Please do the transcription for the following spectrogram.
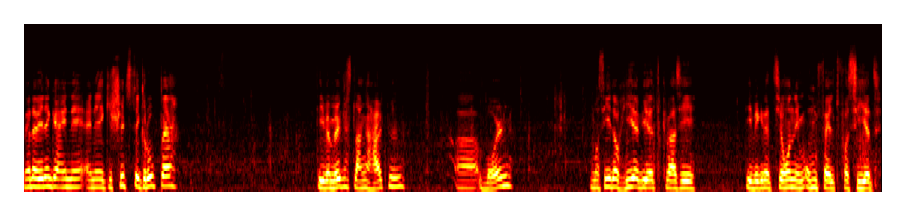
mehr oder weniger eine, eine geschützte Gruppe, die wir möglichst lange halten äh, wollen. Man sieht auch hier wird quasi die Vegetation im Umfeld forciert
